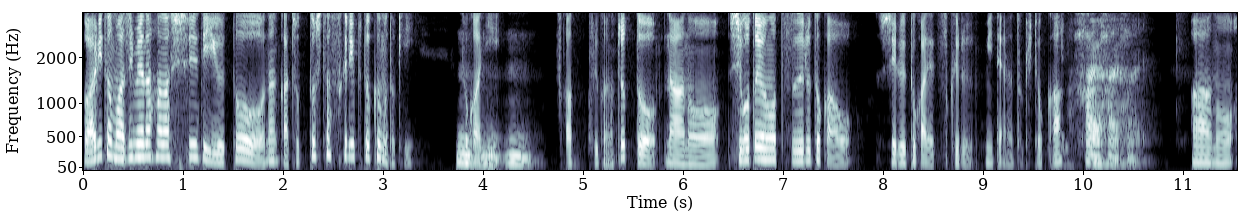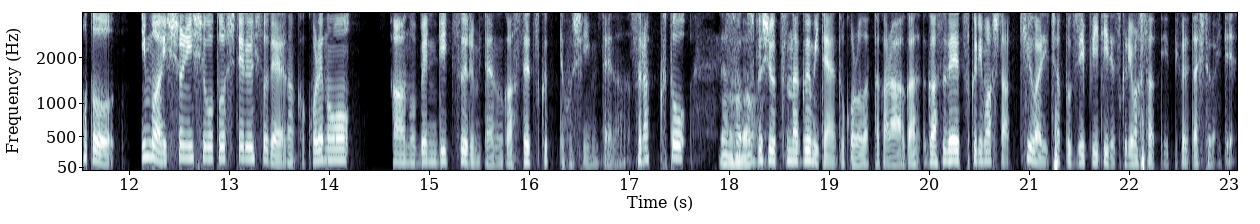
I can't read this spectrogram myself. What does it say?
割と真面目な話で言うと、なんかちょっとしたスクリプト組むときうんうとかにんうん。使ってるかな。ちょっと、あの、仕事用のツールとかをシェルとかで作るみたいな時とか、はいはいはい。あの、あと、今一緒に仕事をしてる人で、なんかこれの、あの、便利ツールみたいなのをガスで作ってほしいみたいな、スラックとススプなるほど。シュをつなぐみたいなところだったから、ガ、ガスで作りました。9割チャット GPT で作りましたって言ってくれた人がいて、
